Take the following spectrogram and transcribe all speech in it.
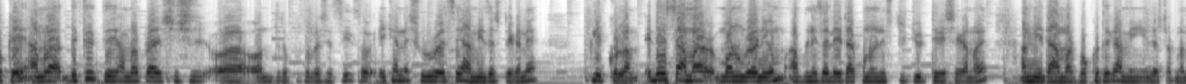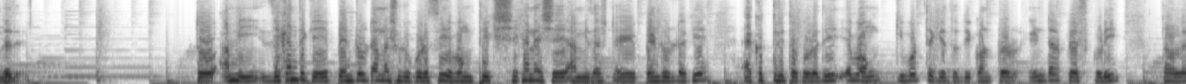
ওকে আমরা দেখতে দেখতে আমরা প্রায় শেষে অন্তরে চলে এসেছি। সো এখানে শুরু হয়েছে। আমি জাস্ট এখানে ক্লিক করলাম। এটি হচ্ছে আমার মন নিয়ম। আপনি চাইলে এটা কোনো ইনস্টিটিউট থেকে শেখানো হয়। আমি এটা আমার পক্ষ থেকে, আমি জাস্ট আপনাদের তো আমি যেখান থেকে পেন্টুল টানা শুরু করেছি এবং ঠিক সেখানে এসে আমি জাস্ট এই পেন্টুলটাকে একত্রিত করে দিই এবং কিবোর্ড থেকে যদি কন্ট্রোল ইন্টার প্রেস করি, তাহলে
